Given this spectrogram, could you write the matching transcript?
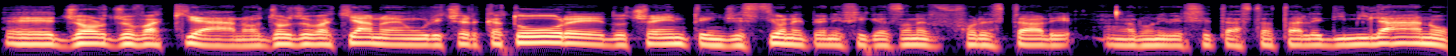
eh, Giorgio Vacchiano. Giorgio Vacchiano è un ricercatore, docente in gestione e pianificazione forestale all'Università Statale di Milano,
